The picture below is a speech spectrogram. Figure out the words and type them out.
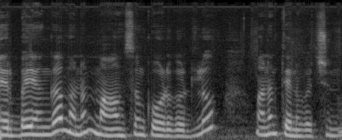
నిర్భయంగా మనం మాంసం కోడిగుడ్లు మనం తినవచ్చును.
